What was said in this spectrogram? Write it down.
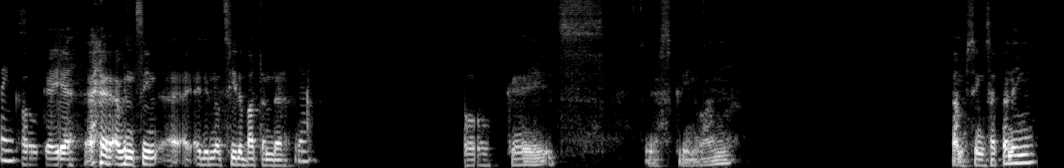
Thanks. Okay, yeah, I haven't seen, I, I did not see the button there. Yeah. Okay, it's yeah, screen one. Something's happening.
